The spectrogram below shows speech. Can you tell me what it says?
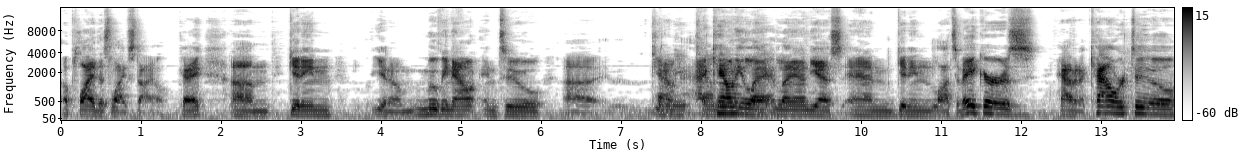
apply this lifestyle. Okay, um, getting you know moving out into uh, County- you know county, county, la- land, yes, and getting lots of acres, having a cow or two,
